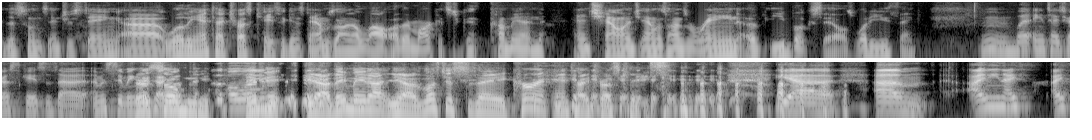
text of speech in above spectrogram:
this one's interesting. Uh, will the antitrust case against Amazon allow other markets to come in and challenge Amazon's reign of ebook sales? What do you think? Mm, what antitrust case is that? I'm assuming there's so many. They may, yeah, they may not. Yeah, let's just say current antitrust case. yeah, um, I mean, I, I,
